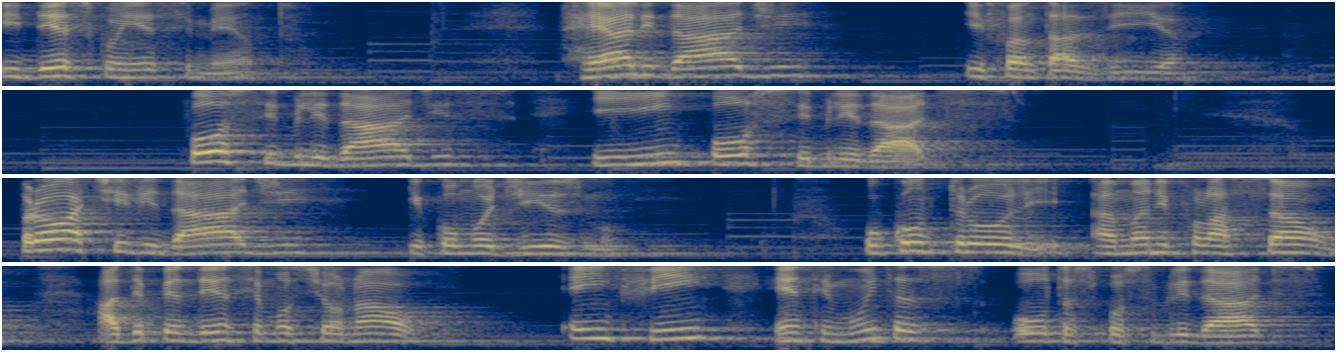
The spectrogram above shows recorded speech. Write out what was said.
e desconhecimento, realidade e fantasia, possibilidades e impossibilidades, proatividade e comodismo o controle, a manipulação, a dependência emocional, enfim, entre muitas outras possibilidades,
